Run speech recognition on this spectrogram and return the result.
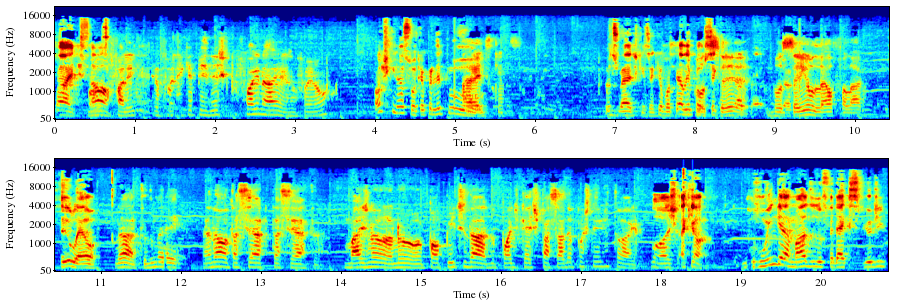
Site, não, fala. eu falei, eu falei que ia perder acho que pro 49ers, não foi não? Acho que não, você falou que ia perder pro, Redskins. pros Redskins. Aqui eu vou até ler pra você. Você, que- você e o Léo falaram. Você e o Léo. Ah, tudo bem. Ah, não, tá certo, tá certo. Mas no, no palpite da, do podcast passado eu postei vitória. Lógico. Aqui, ó. No ruim gramado do FedEx Field,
